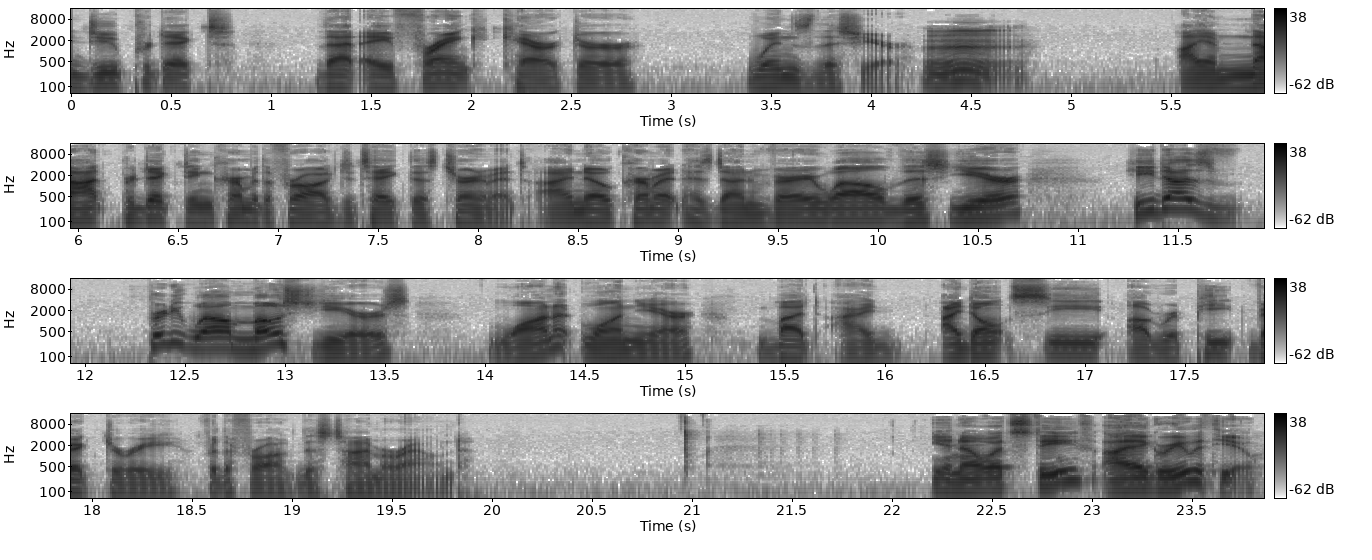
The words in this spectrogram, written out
do predict that a Frank character wins this year. Mm. I am not predicting Kermit the Frog to take this tournament. I know Kermit has done very well this year. He does pretty well most years, won it one year, but I I don't see a repeat victory for the Frog this time around. You know what, Steve? I agree with you.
